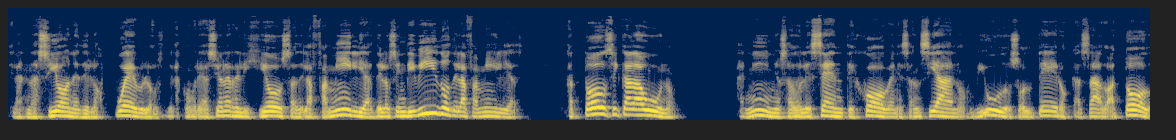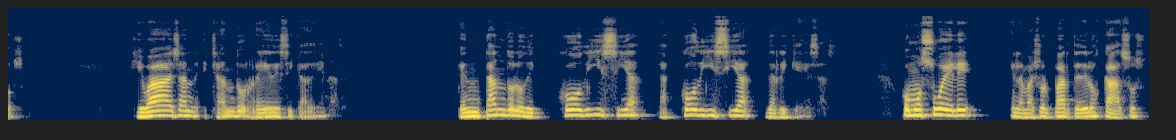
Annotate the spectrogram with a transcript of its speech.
de las naciones, de los pueblos, de las congregaciones religiosas, de las familias, de los individuos de las familias, a todos y cada uno, a niños, adolescentes, jóvenes, ancianos, viudos, solteros, casados, a todos, que vayan echando redes y cadenas tentándolo de codicia, la codicia de riquezas, como suele en la mayor parte de los casos,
